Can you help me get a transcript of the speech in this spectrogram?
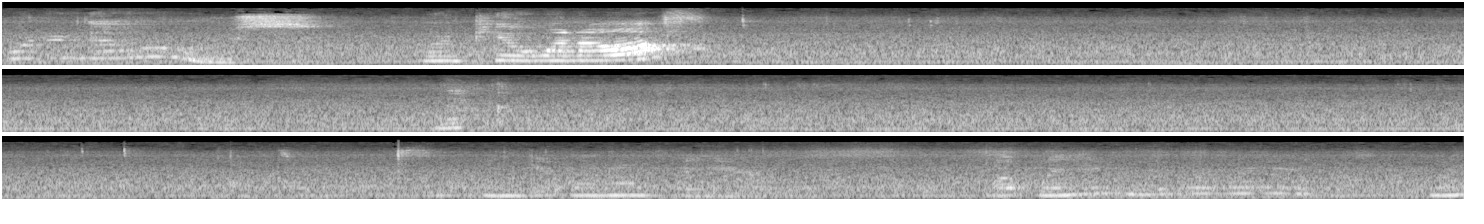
What are those? Want to peel one off? Look. You can get one off of here. Oh, wait, wait, wait, wait. Wait.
